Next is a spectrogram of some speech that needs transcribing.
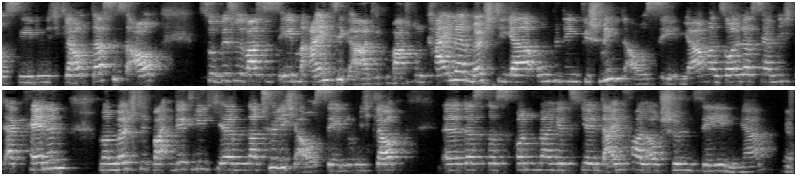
aussieht. Und ich glaube, das ist auch so ein bisschen, was es eben einzigartig macht. Und keiner möchte ja unbedingt geschminkt aussehen. Ja, man soll das ja nicht erkennen. Man möchte wirklich äh, natürlich aussehen. Und ich glaube, äh, das, das konnte man jetzt hier in deinem Fall auch schön sehen. Ja. ja.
